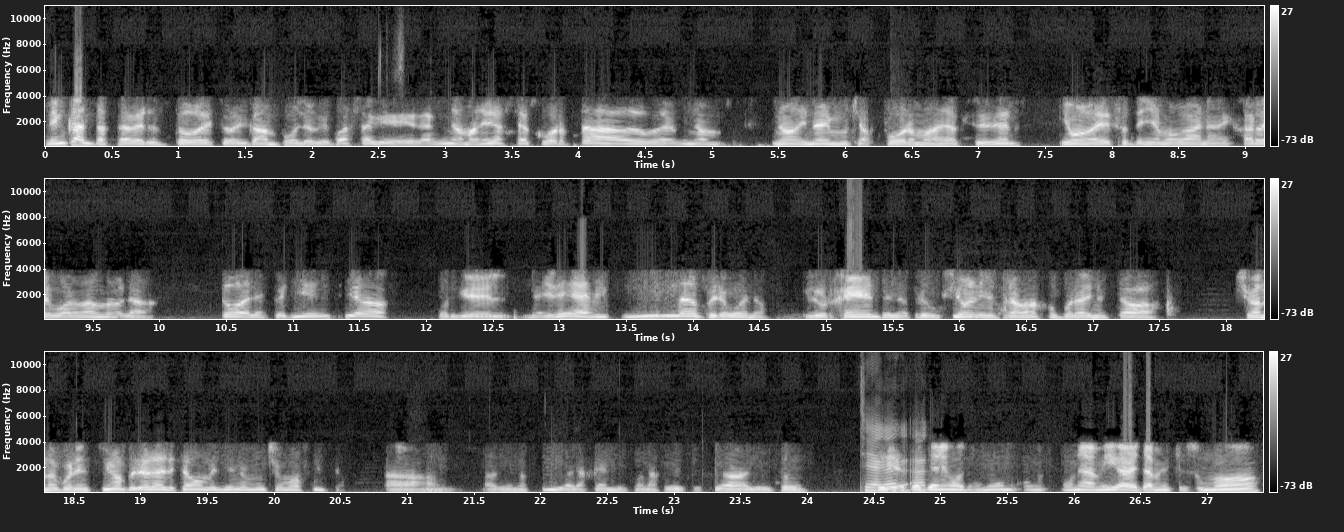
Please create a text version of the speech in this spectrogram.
le encanta saber todo esto del campo. Lo que pasa que de alguna manera se ha cortado, de alguna no, no hay muchas formas de acceder. Y bueno, de eso teníamos ganas, dejar de guardarnos la, toda la experiencia, porque la idea es difundirla, pero bueno, lo urgente, la producción y el trabajo por ahí no estaba llevando por encima, pero ahora le estamos metiendo mucho más ficha a, a que nos siga la gente con las redes sociales y todo. Sí, después tenemos también una amiga que también se sumó,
